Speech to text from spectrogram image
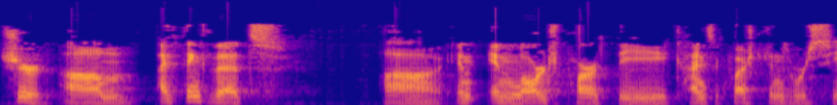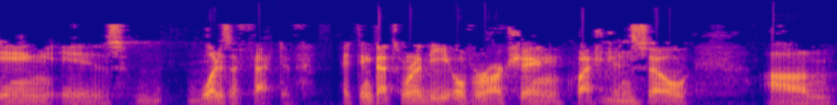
Sure. Um, I think that uh, in, in large part the kinds of questions we're seeing is what is effective. I think that's one of the overarching questions. So um,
